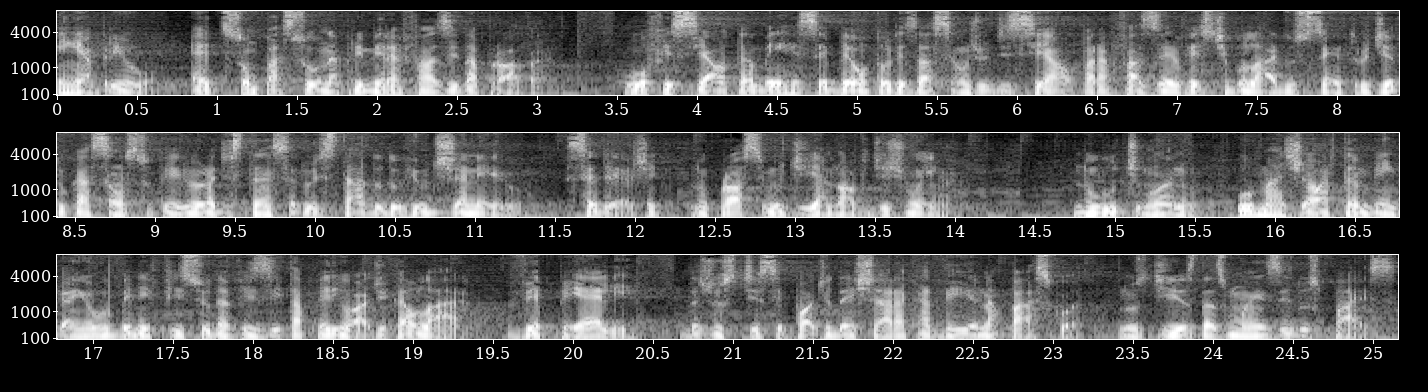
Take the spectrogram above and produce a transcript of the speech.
Em abril, Edson passou na primeira fase da prova. O oficial também recebeu autorização judicial para fazer vestibular do Centro de Educação Superior à Distância do Estado do Rio de Janeiro, CEDERJ, no próximo dia 9 de junho. No último ano, o Major também ganhou o benefício da visita periódica ao lar, VPL, da Justiça e pode deixar a cadeia na Páscoa, nos dias das mães e dos pais,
